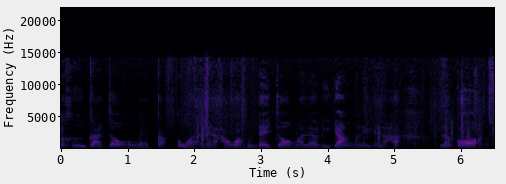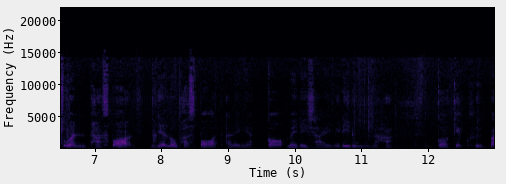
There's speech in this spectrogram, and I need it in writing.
ก็คือการจองโรงแรมกักตัวเนี่ยนะคะ ว่าคุณได้จองมาแล้วหรือยังอะไรเงี้ยนะคะ แล้วก็ส่วนพาสปอร์ต yellow passport อะไรเงี้ย ก็ไม่ได้ใช้ไม่ได้ดูนะคะ ก็เก็บคืนไป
